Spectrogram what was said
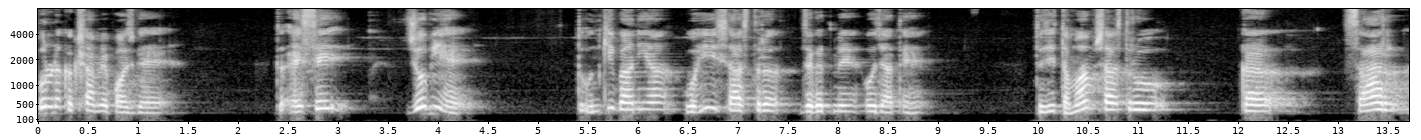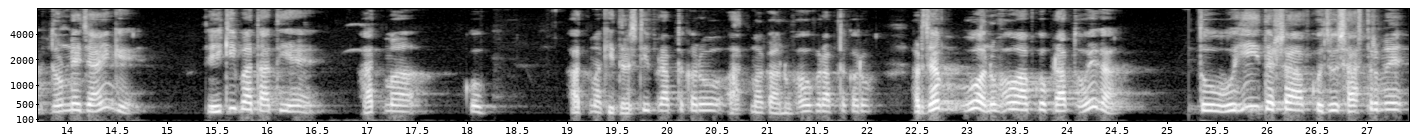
पूर्ण कक्षा में पहुँच गए। तो ऐसे जो भी है तो उनकी बानियाँ वही शास्त्र जगत में हो जाते हैं। तो ये तमाम शास्त्रों का सार ढूँढने जाएँगे तो एक ही बात आती है, आत्मा को, आत्मा की दृष्टि प्राप्त करो, आत्मा का अनुभव प्राप्त करो। और जब वो अनुभव आपको प्राप्त होएगा तो वही दशा आपको जो शास्त्र में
